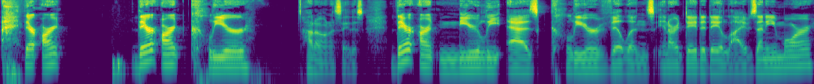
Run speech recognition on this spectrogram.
there aren't there aren't clear how do I want to say this? There aren't nearly as clear villains in our day-to-day lives anymore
